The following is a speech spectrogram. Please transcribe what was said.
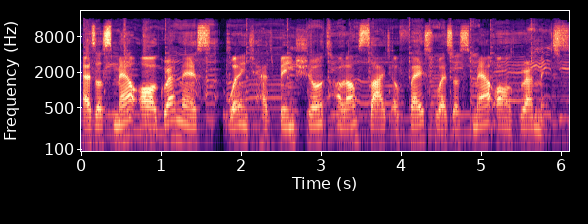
as a smile or a grimace when it had been shown alongside a face with a smile or a grimace.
